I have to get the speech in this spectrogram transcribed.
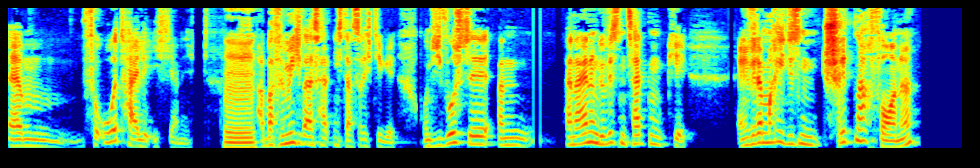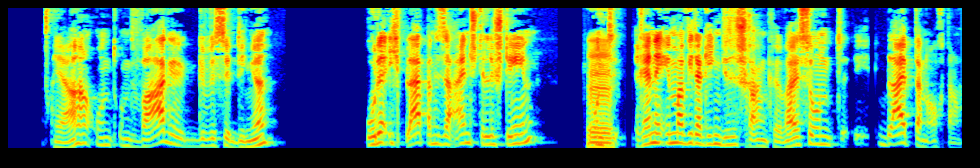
ähm, verurteile ich ja nicht. Mhm. Aber für mich war es halt nicht das Richtige. Und ich wusste an, an einem gewissen Zeitpunkt, okay, entweder mache ich diesen Schritt nach vorne, ja, und, und wage gewisse Dinge, oder ich bleib an dieser einen Stelle stehen mhm. und renne immer wieder gegen diese Schranke, weißt du, und bleib dann auch da.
